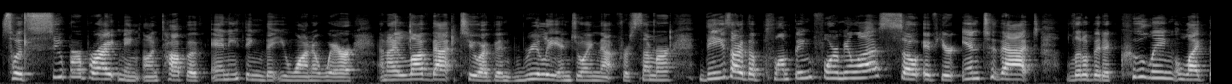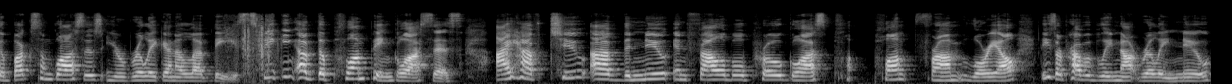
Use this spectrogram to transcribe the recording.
so it's super brightening on top of anything that you want to wear and I love that too. I've been really enjoying that for summer. These are the plumping cooling formula. So if you're into that little bit of cooling like the Buxom glosses, you're really gonna love these. Speaking of the plumping glosses, I have two of the new Infallible Pro Gloss Plump from L'Oreal. These are probably not really new.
